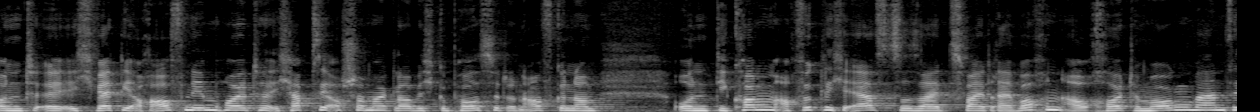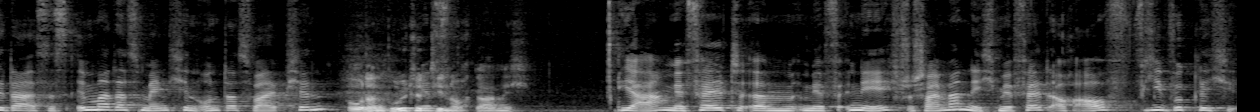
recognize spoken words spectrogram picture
und äh, ich werde die auch aufnehmen heute. Ich habe sie auch schon mal, glaube ich, gepostet und aufgenommen. Und die kommen auch wirklich erst so seit zwei, drei Wochen. Auch heute Morgen waren sie da. Es ist immer das Männchen und das Weibchen. oh, dann brütet mir die noch gar nicht. Ja, mir fällt, ähm, mir, nee, scheinbar nicht. Mir fällt auch auf, wie wirklich,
